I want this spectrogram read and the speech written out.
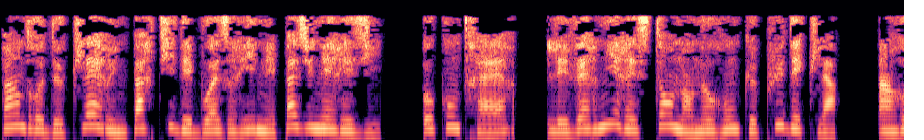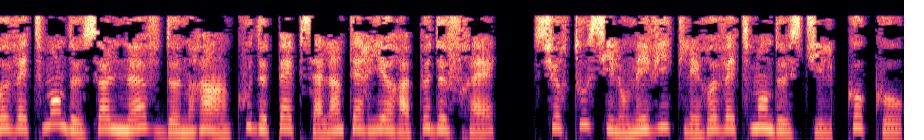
Peindre de clair une partie des boiseries n'est pas une hérésie. Au contraire, les vernis restants n'en auront que plus d'éclat. Un revêtement de sol neuf donnera un coup de peps à l'intérieur à peu de frais, surtout si l'on évite les revêtements de style coco,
